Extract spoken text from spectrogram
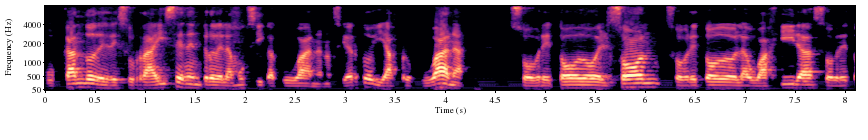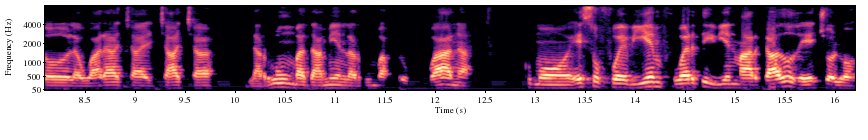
buscando desde sus raíces dentro de la música cubana, ¿no es cierto? Y afrocubana, sobre todo el son, sobre todo la guajira, sobre todo la guaracha, el chacha, la rumba también, la rumba afrocubana, como eso fue bien fuerte y bien marcado. De hecho, los,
